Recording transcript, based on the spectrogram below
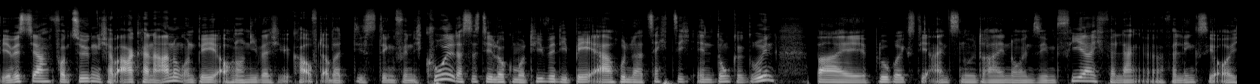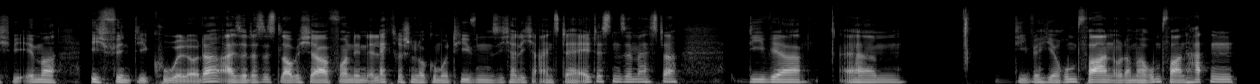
ihr wisst ja von Zügen, ich habe A keine Ahnung und B auch noch nie welche gekauft, aber dieses Ding finde ich cool. Das ist die Lokomotive, die BR 160 in dunkelgrün bei Bluebricks die 103974. Ich verlang, äh, verlinke sie euch wie immer. Ich finde die cool, oder? Also das ist, glaube ich, ja von den elektrischen Lokomotiven sicherlich eins der ältesten Semester, die wir ähm, die wir hier rumfahren oder mal rumfahren hatten,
